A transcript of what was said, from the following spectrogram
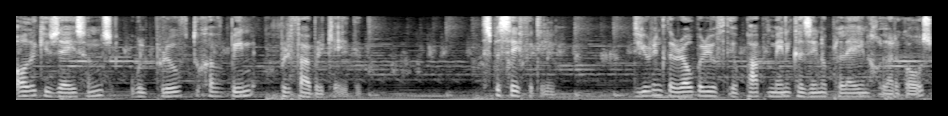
all accusations will prove to have been prefabricated. Specifically, during the robbery of the OPAP mini casino play in Holargos,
